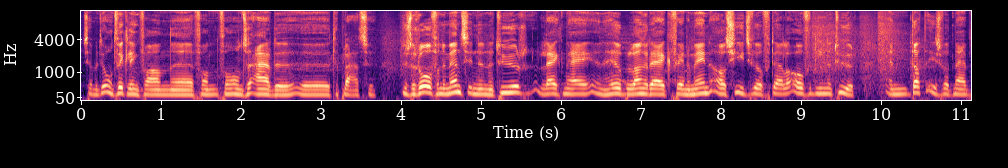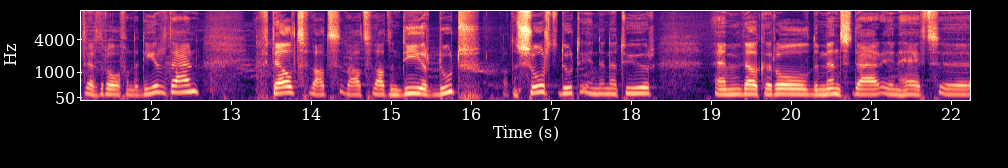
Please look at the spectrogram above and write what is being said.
zeg de ontwikkeling van, uh, van, van onze aarde uh, te plaatsen. Dus de rol van de mens in de natuur lijkt mij een heel belangrijk fenomeen als je iets wil vertellen over die natuur. En dat is wat mij betreft de rol van de dierentuin. Vertelt wat, wat, wat een dier doet, wat een soort doet in de natuur. En welke rol de mens daarin heeft uh,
